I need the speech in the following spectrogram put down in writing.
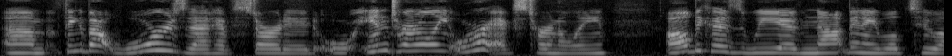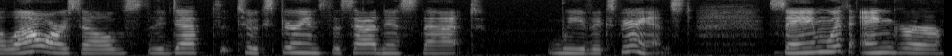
Um, think about wars that have started, or internally or externally, all because we have not been able to allow ourselves the depth to experience the sadness that we've experienced. Same with anger.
